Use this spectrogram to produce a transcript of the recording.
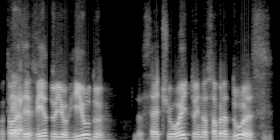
Botar o É. Azevedo e o Rildo, da 7 e 8, ainda sobra duas.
